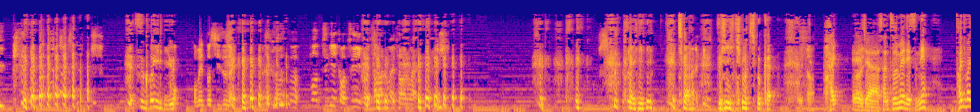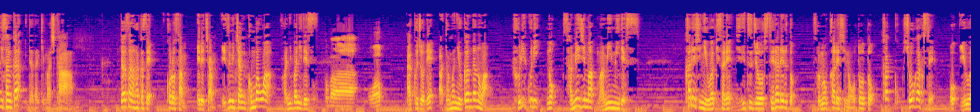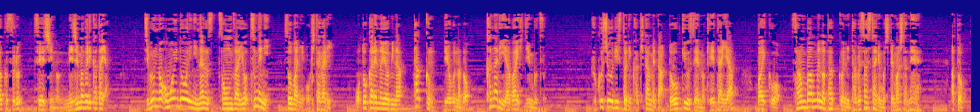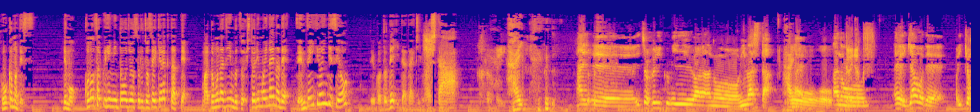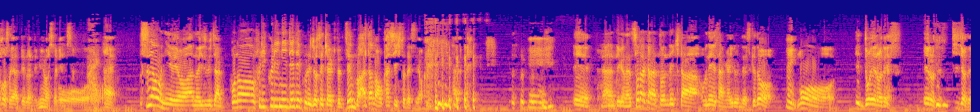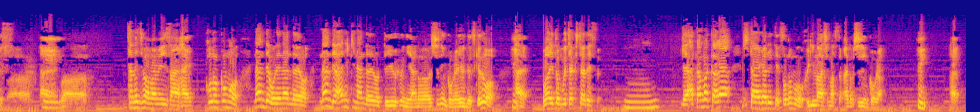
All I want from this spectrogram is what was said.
すごい理由。コメントしづらい。う んもう次行こう、次行こう。触る前、触る前。はい。じゃあ、次行きましょうか。はい。えーはいじゃあ、3通目ですね。ファニバニさんからいただきました。ダーさん博士、コロさん、エレちゃん、イズミちゃん、こんばんは。ファニバニです。こんばんは。お悪女で頭に浮かんだのは、フリクリの鮫島まみみです。彼氏に浮気され事実上捨てられると、その彼氏の弟、かっこ小学生を誘惑する精神のねじ曲がり方や、自分の思い通りになる存在を常にそばに置きたがり、元彼の呼び名、たっくんって呼ぶなど、かなりヤバい人物。復習リストに書き溜めた同級生の携帯や、バイクを3番目のたっくんに食べさせたりもしてましたね。あと、放火魔です。でも、この作品に登場する女性キャラクターって、まともな人物一人もいないので、全然広いんですよ。ということで、いただきました。はい。はい。はい、えー、一応振り組みは、あのー見ました。はい。おー、あのガイナッークス。えー、ギャオで一挙放送やってたんで見ましたね。おーはいはい。素直に言うよ、あの、泉ちゃん。このフリクリに出てくる女性キャラクター全部頭おかしい人ですよ。はいえ えー、なんていうかな、空から飛んできたお姉さんがいるんですけど、ー、はい。もう、えドエロです。エロです。地女です。わはいえーーわ鮫島まみみさん、はい。この子も、なんで俺なんだよ、なんで兄貴なんだよっていうふうに、あの、主人公が言うんですけど、はい。はい割と無茶苦茶です。うーん。で、頭からギターが出て、その分を振り回します、あの主人公が。はい。はい。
